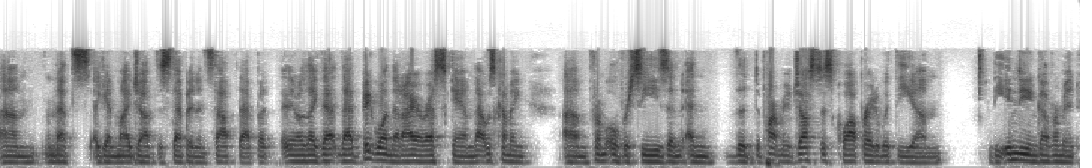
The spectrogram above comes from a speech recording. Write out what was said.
Um, and that's again my job to step in and stop that. But you know, like that that big one, that IRS scam, that was coming um, from overseas, and and the Department of Justice cooperated with the um, the Indian government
